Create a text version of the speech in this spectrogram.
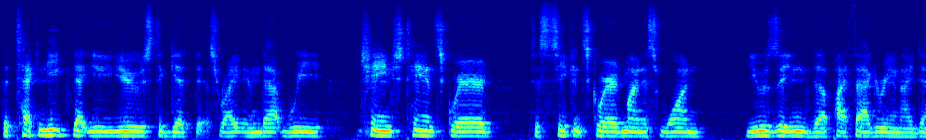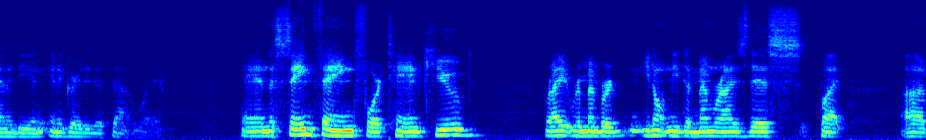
the technique that you use to get this, right? And that we change tan squared to secant squared minus 1 using the Pythagorean identity and integrated it that way. And the same thing for tan cubed, right? Remember, you don't need to memorize this, but uh,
